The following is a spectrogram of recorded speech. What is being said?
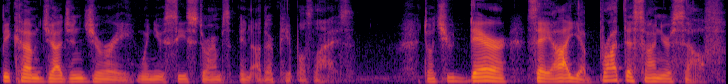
become judge and jury when you see storms in other people's lives. Don't you dare say, ah, you brought this on yourself.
